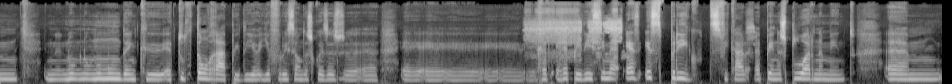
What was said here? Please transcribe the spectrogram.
um, num, num, mundo em que é tudo tão rápido e a, e a fruição das coisas uh, é, é, é, é, rapidíssima, esse perigo de se ficar apenas pelo ornamento um,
